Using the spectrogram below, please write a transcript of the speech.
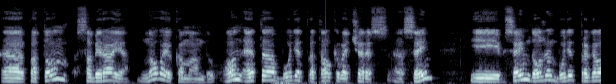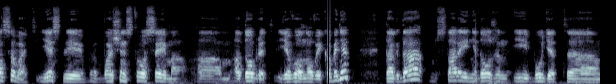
потом, собирая новую команду, он это будет проталкивать через Сейм, и Сейм должен будет проголосовать. Если большинство Сейма одобрит его новый кабинет, тогда старый не должен и будет э,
